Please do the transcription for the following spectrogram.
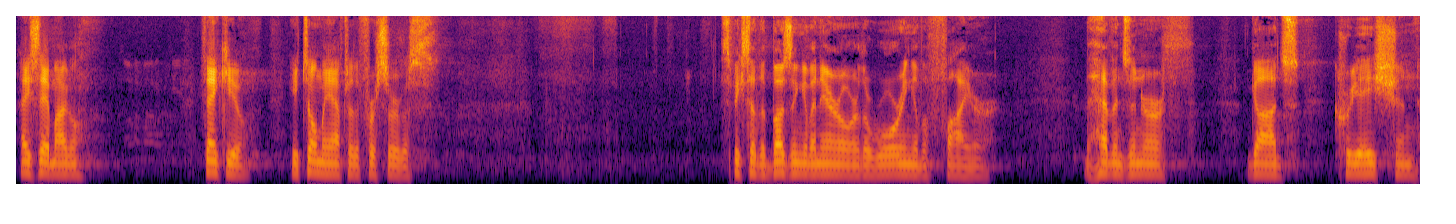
how you say it, Michael? Thank you. He told me after the first service. Speaks of the buzzing of an arrow or the roaring of a fire. The heavens and earth God's creation,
